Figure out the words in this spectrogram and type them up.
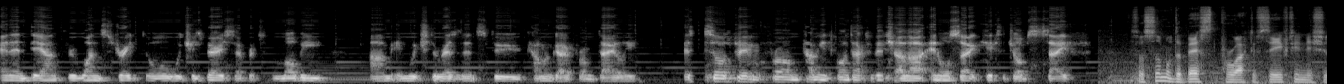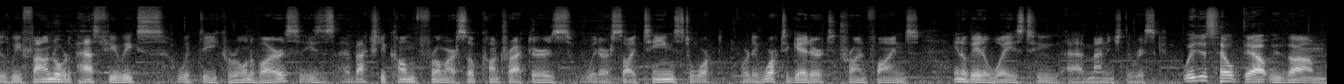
and then down through one street door, which is very separate to the lobby um, in which the residents do come and go from daily. It stops people from coming into contact with each other and also keeps the jobs safe. So some of the best proactive safety initiatives we've found over the past few weeks with the coronavirus is have actually come from our subcontractors with our site teams to work where they work together to try and find innovative ways to uh, manage the risk. We just helped out with um,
